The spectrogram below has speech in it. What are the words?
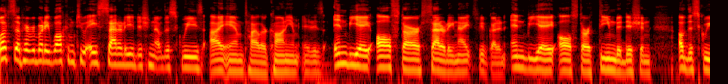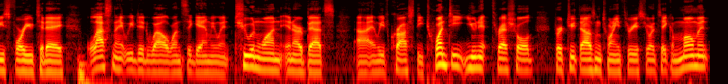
What's up, everybody? Welcome to a Saturday edition of The Squeeze. I am Tyler Conium. It is NBA All Star Saturday nights. We've got an NBA All Star themed edition of The Squeeze for you today. Last night we did well once again. We went 2 and 1 in our bets, uh, and we've crossed the 20 unit threshold for 2023. So you want to take a moment,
